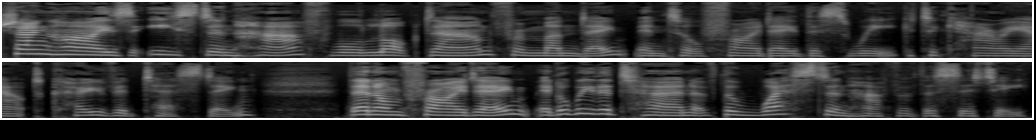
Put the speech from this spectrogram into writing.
Shanghai's eastern half will lock down from Monday until Friday this week to carry out COVID testing. Then on Friday, it'll be the turn of the western half of the city,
